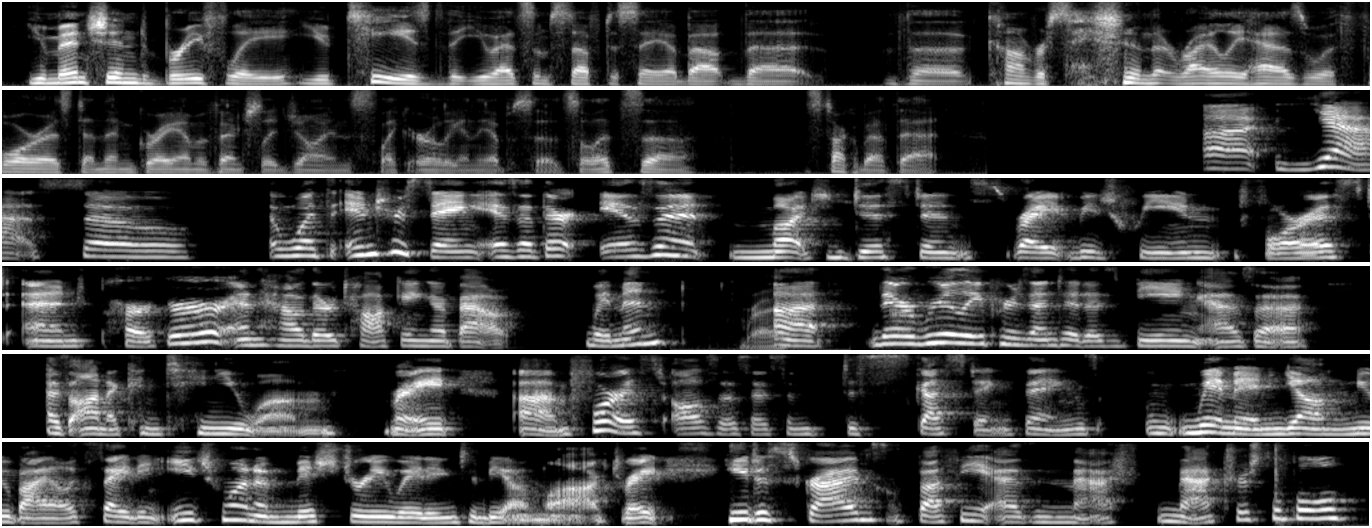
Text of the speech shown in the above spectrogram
you mentioned briefly, you teased that you had some stuff to say about the the conversation that Riley has with Forrest and then Graham eventually joins like early in the episode. So let's uh let's talk about that. Uh, yeah. So what's interesting is that there isn't much distance, right, between Forrest and Parker and how they're talking about women. Right? Uh, they're really presented as being as a as on a continuum, right? Um, Forrest also says some disgusting things. Women, young, nubile, exciting, each one a mystery waiting to be unlocked, right? He describes Buffy as mat- mattressable.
